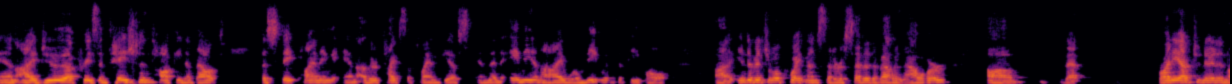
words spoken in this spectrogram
And I do a presentation talking about estate planning and other types of planned gifts. And then Amy and I will meet with the people, uh, individual appointments that are set at about an hour um, that Friday afternoon and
